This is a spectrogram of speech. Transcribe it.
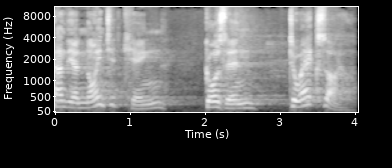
and the anointed king goes in to exile.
